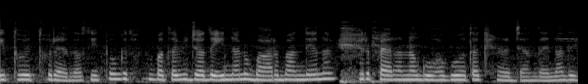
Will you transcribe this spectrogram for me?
ਇੱਥੋਂ ਇੱਥੋਂ ਰਹਿੰਦਾ ਸੀ, ਕਿਉਂਕਿ ਤੁਹਾਨੂੰ ਪਤਾ ਵੀ ਜਦ ਇਹਨਾਂ ਨੂੰ ਬਾਹਰ ਬੰਨ੍ਹਦੇ ਆ ਨਾ, ਫਿਰ ਪੈਰਾਂ ਨਾਲ ਗੋਹਾ ਗੋਹਾ ਤਾਂ ਖਿੰਡ ਜਾਂਦਾ ਇਹਨਾਂ ਦੇ।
